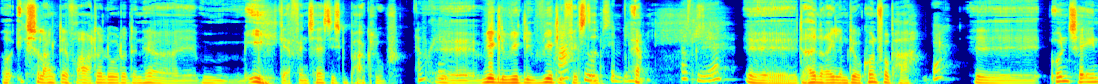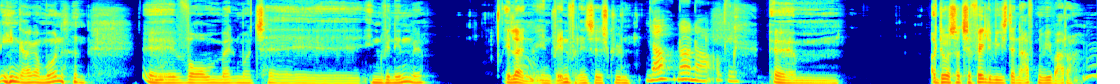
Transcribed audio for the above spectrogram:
Og ikke så langt derfra, der lå der den her øh, mega fantastiske parklub. Okay. Øh, virkelig, virkelig, virkelig fedt sted. Parklub simpelthen. Ja. Okay, ja. Øh, der havde en regel om, det var kun for par. Ja. Øh, undtagen en gang om måneden, øh, hvor man må tage øh, en veninde med. Eller en, en ven for den sags skyld. Nå, nå, nå, okay. Øhm, og det var så tilfældigvis den aften, vi var der. Mm.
